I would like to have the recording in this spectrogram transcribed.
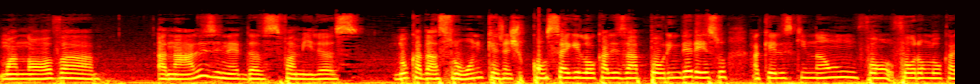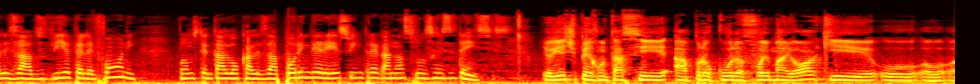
uma nova análise né, das famílias do cadastro único, que a gente consegue localizar por endereço aqueles que não for, foram localizados via telefone, vamos tentar localizar por endereço e entregar nas suas residências. Eu ia te perguntar se a procura foi maior que o, o,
